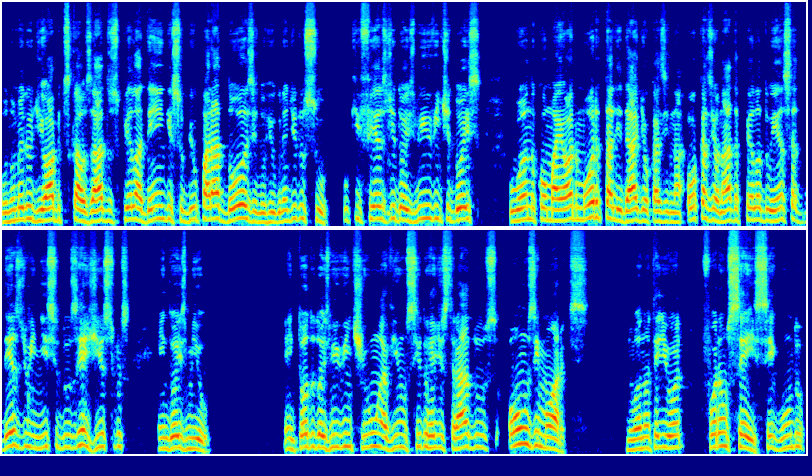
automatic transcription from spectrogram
O número de óbitos causados pela dengue subiu para 12 no Rio Grande do Sul, o que fez de 2022 o ano com maior mortalidade ocasionada pela doença desde o início dos registros em 2000. Em todo 2021 haviam sido registrados 11 mortes. No ano anterior, foram seis, segundo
